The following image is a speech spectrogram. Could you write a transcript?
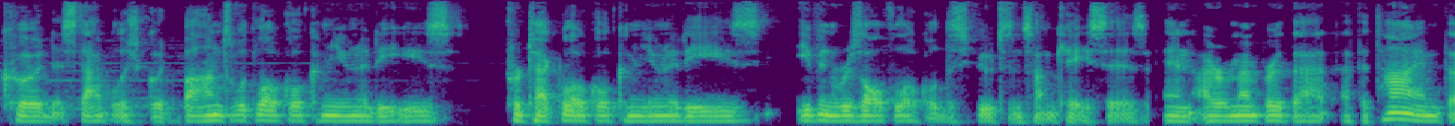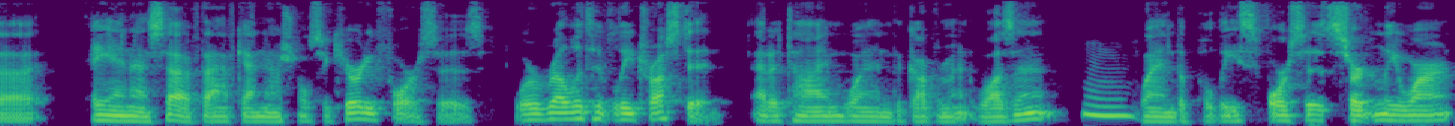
could establish good bonds with local communities, protect local communities, even resolve local disputes in some cases. And I remember that at the time, the ANSF, the Afghan National Security Forces, were relatively trusted at a time when the government wasn't, mm. when the police forces certainly weren't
